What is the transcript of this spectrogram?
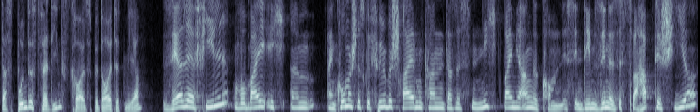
Das Bundesverdienstkreuz bedeutet mir? Sehr, sehr viel, wobei ich ähm, ein komisches Gefühl beschreiben kann, dass es nicht bei mir angekommen ist. In dem Sinne, es ist zwar haptisch hier,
